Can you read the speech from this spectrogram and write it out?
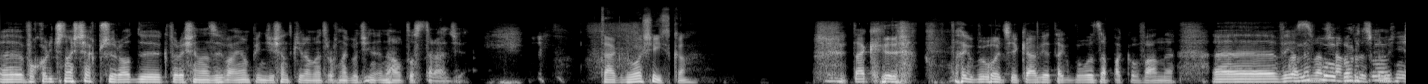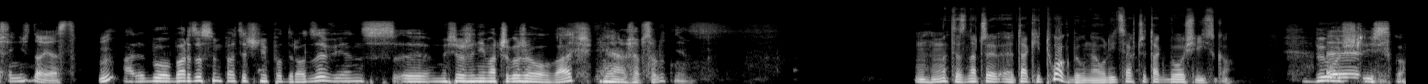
E, w okolicznościach przyrody, które się nazywają 50 km na godzinę na autostradzie. Tak, było ślisko. Tak, tak było ciekawie, tak było zapakowane. E, wyjazd Ale z Warszawy bardzo- troszkę luźniejszy niż dojazd. Hmm? Ale było bardzo sympatycznie po drodze, więc y, myślę, że nie ma czego żałować. Nie, że absolutnie. Mhm, to znaczy e, taki tłok był na ulicach, czy tak było ślisko? Było E, ślisko.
